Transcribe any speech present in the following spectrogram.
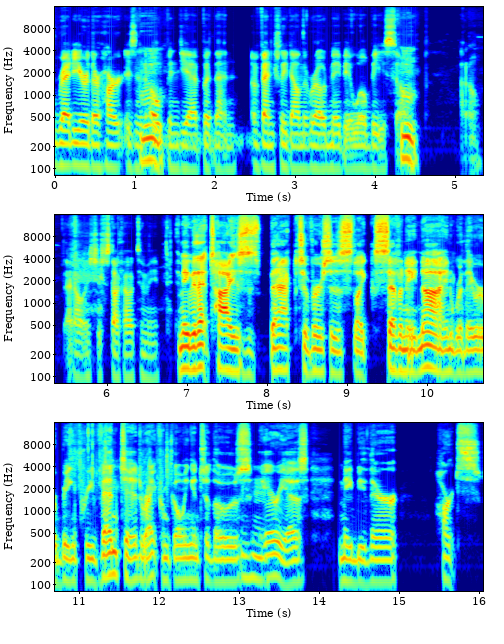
ready or their heart isn't Mm. opened yet, but then eventually down the road, maybe it will be. So. Mm. I don't know. That always just stuck out to me. And maybe that ties back to verses like seven, eight, nine, where they were being prevented, right, from going into those Mhm. areas. Maybe their hearts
